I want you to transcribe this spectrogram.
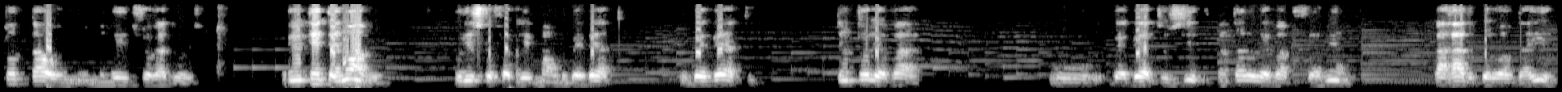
total no meio dos jogadores. Em 89, por isso que eu falei mal do Bebeto, o Bebeto tentou levar o Bebeto e o Zico, tentaram levar para o Flamengo, barrado pelo Aldair,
